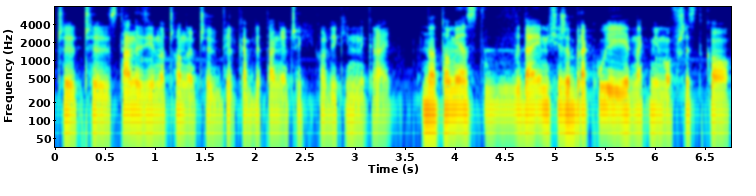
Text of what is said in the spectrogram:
czy, czy Stany Zjednoczone, czy Wielka Brytania, czy jakikolwiek inny kraj. Natomiast wydaje mi się, że brakuje jednak mimo wszystko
